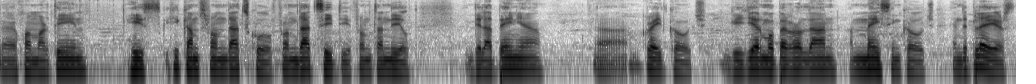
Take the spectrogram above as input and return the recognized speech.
uh, Juan Martin. He's he comes from that school, from that city, from Tandil. De La Peña, uh, great coach. Guillermo Pérez Roldán, amazing coach. And the players,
